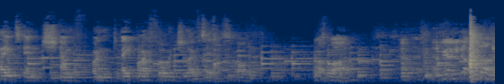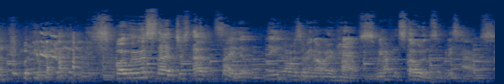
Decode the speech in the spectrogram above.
8 inch and, and 8 by 4 inch. Or, not one. We only got one? Well, we must uh, just uh, say that neither of us are in our own house. We haven't stolen somebody's house.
